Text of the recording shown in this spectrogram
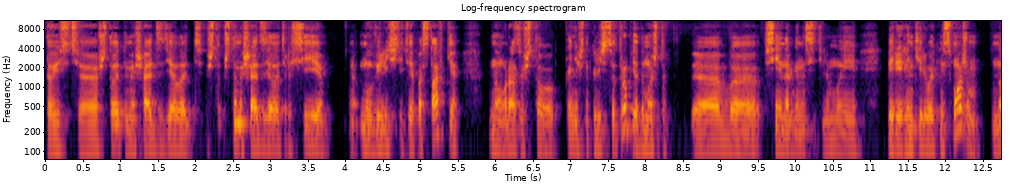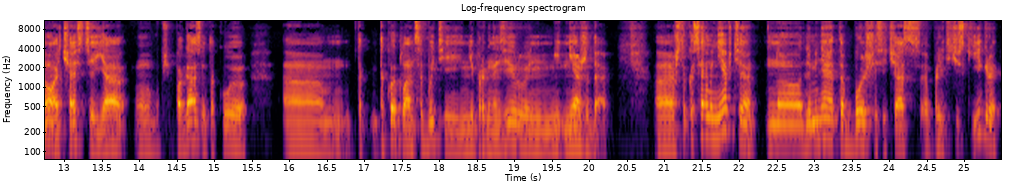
То есть что это мешает сделать, что, что мешает сделать России ну, увеличить эти поставки, ну, разве что, конечно, количество труб, я думаю, что э, в все энергоносители мы переориентировать не сможем, но отчасти я, э, в общем, по газу такую, э, так, такой план событий не прогнозирую, не, не ожидаю. А, что касаемо нефти, но для меня это больше сейчас политические игры.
